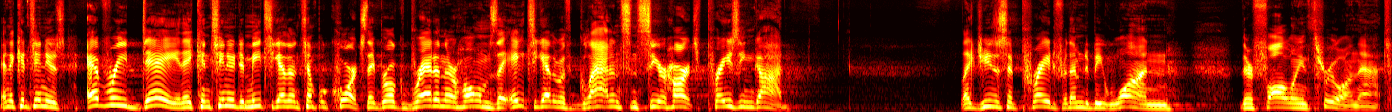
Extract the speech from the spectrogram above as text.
And it continues every day they continued to meet together in temple courts. They broke bread in their homes. They ate together with glad and sincere hearts, praising God. Like Jesus had prayed for them to be one, they're following through on that.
